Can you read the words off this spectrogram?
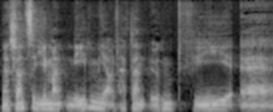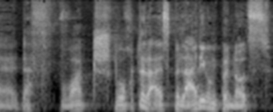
dann stand so jemand neben mir und hat dann irgendwie äh, das Wort Schwuchtel als Beleidigung benutzt.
